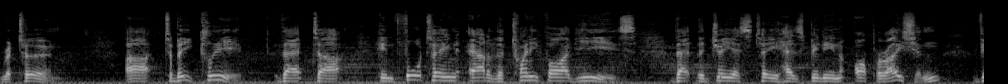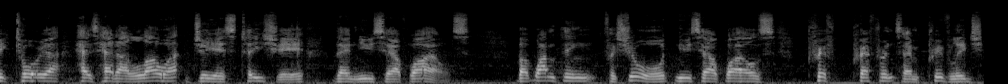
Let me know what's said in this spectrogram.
return. Uh, to be clear, that uh, in 14 out of the 25 years that the GST has been in operation, Victoria has had a lower GST share than New South Wales. But one thing for sure, New South Wales' pref preference and privilege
